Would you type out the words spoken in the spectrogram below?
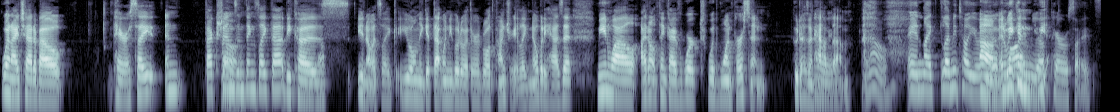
when I chat about parasite infections oh. and things like that because you know it's like you only get that when you go to a third world country like nobody has it meanwhile i don't think i've worked with one person who doesn't have oh, yeah. them no and like let me tell you um, and we can you we, have parasites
